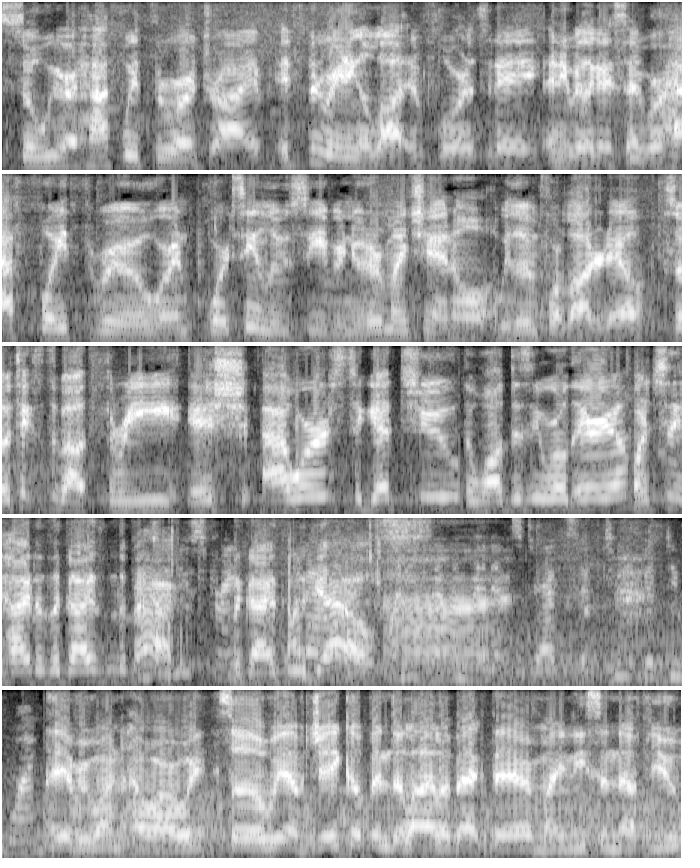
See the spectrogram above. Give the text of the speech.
So we are halfway through our drive. It's been raining a lot in Florida today. Anyway, like I said, we're halfway through. We're in Port St. Lucie. If you're new to my channel, we live in Fort Lauderdale. So it takes us about three-ish hours to get to the Walt Disney World area. Why don't you say hi to the guys in the back? The guys and the gals. 27 minutes to exit 251. Hey everyone, how are we? So we have Jacob and Delilah back there, my niece and nephew.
